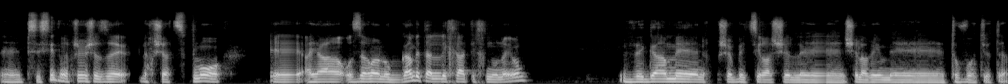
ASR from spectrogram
בסיסית, ואני חושב שזה לכשעצמו היה עוזר לנו גם בתהליכי התכנון היום, וגם, אה, אני חושב, ביצירה של, אה, של ערים אה, טובות יותר.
